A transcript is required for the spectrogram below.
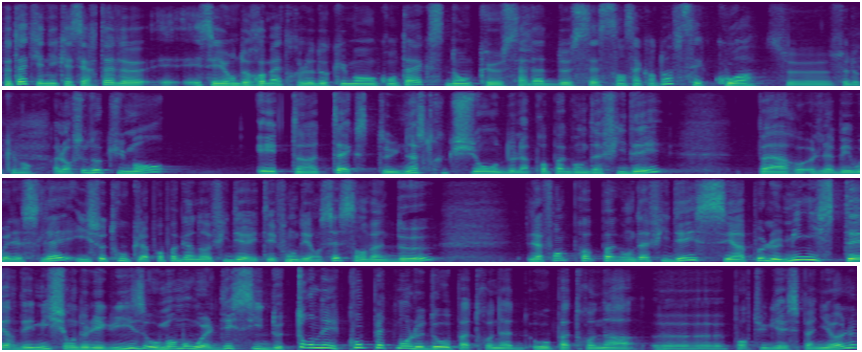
peut-être, Yannick Essertel, euh, essayons de remettre le document en contexte. Donc, euh, ça date de 1659. C'est quoi ce, ce, document? Alors, ce document est un texte, une instruction de la propagande affidée par l'abbé Wellesley. Il se trouve que la propagande fidée a été fondée en 1622 la propaganda fide, c'est un peu le ministère des missions de l'Église au moment où elle décide de tourner complètement le dos au patronat, euh, portugais-espagnol.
